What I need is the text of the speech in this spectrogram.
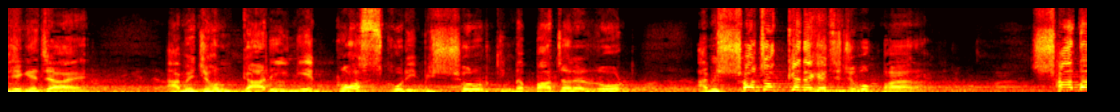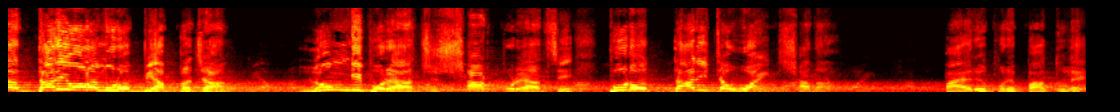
ভেঙে যায়। আমি যখন গাড়ি নিয়ে ক্রস করি, বিশ্ব রোড কিংবা বাজারের রোড, আমি সচক্ষে দেখেছি যুবক ভাইয়ারা। সাদা দাড়িওয়ালা মুরব্বী আব্বা যান লুঙ্গি পরে আছে, শার্ট পরে আছে, পুরো দাড়িটা হোয়াইট সাদা। পায়ের উপরে পা তুলে।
